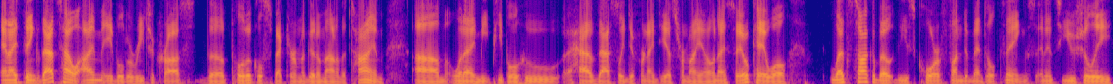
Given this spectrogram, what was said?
And I think that's how I'm able to reach across the political spectrum a good amount of the time. Um, when I meet people who have vastly different ideas from my own, I say, okay, well, let's talk about these core fundamental things. And it's usually,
